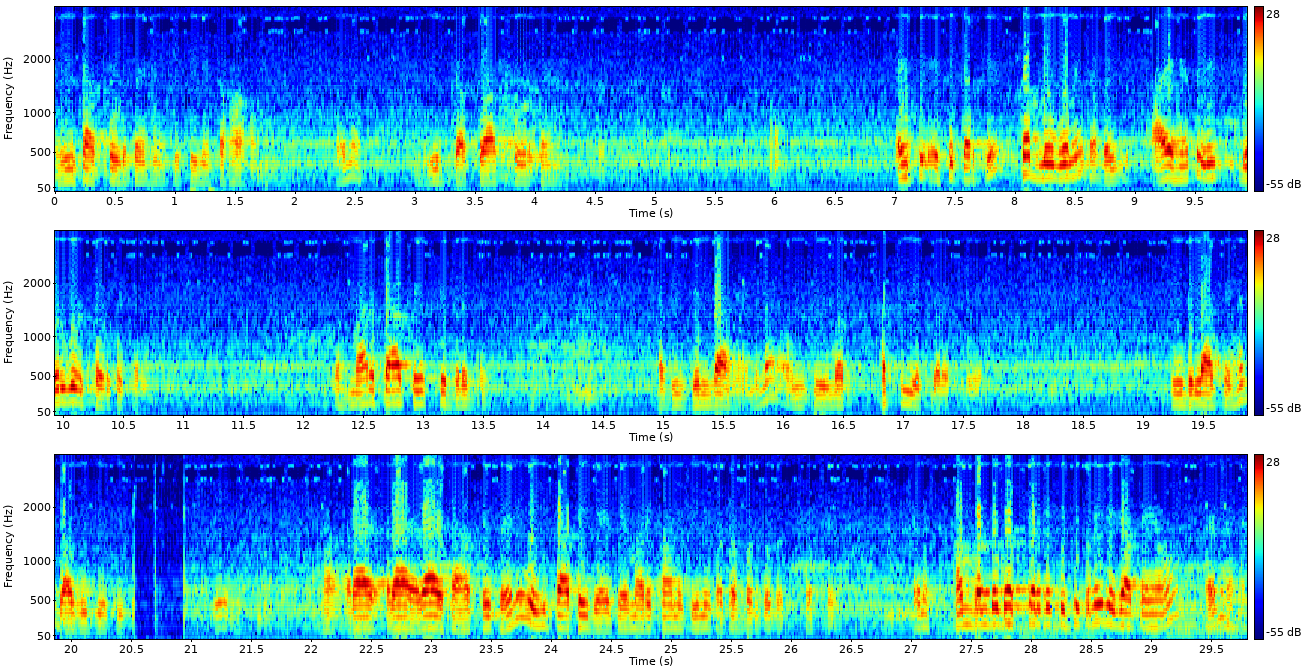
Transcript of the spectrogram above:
हिंसा छोड़ते हैं किसी ने कहा हम है ना जीव का स्वाद छोड़ते हैं हाँ। ऐसे ऐसे करके सब लोगों ने कहा भाई आए हैं तो एक दुर्गुण छोड़ के चले तो हमारे साथ एक से वृद्ध अभी ज़िंदा है बोला उनकी उम्र अस्सी एक बरस की है से है बाबू ज्योति हाँ राय राय राय साहब से पहले वो भी साथ ही गए थे, हमारे खाने पीने का सब बंदोबस्त करते है ना? हम बंदोबस्त करके किसी को नहीं ले जाते हैं है ना?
